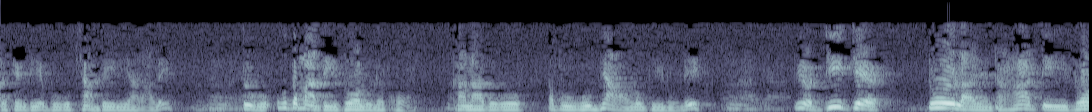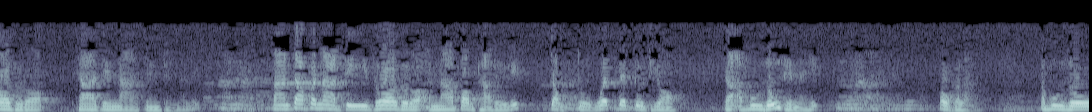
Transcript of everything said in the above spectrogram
တစ်ဆင့်ဒီအပူကိုဖြန့်ပေးနေရတာလေ သူ့ကိုဥတ္တမတိသောလို့လည်းခေါ်ခန္ဓာကိုယ်ကိုအပူကိုမျှအောင်လုပ်ပြီးလို့လေပြီးတော့ဒီတဲ့တိုးလာရင်ဓာတိသောဆိုတော့ဖြာခြင်းနာခြင်းတယ်လေတန်တပနတိသောဆိုတော့အနာပေါက်တာတွေလေကြောက်တို့ဝက်သက်တို့ပြောဒါအပူဆုံးထင်တယ်ဟဲ့ဟုတ်ကလားအပူဆုံး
